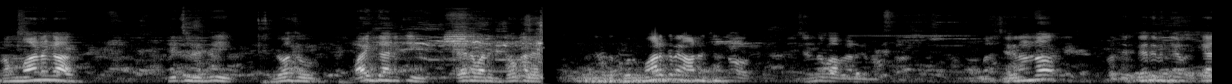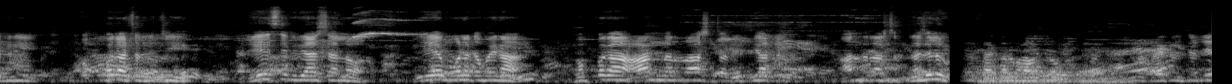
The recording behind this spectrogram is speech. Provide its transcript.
బ్రహ్మాండంగా తీర్చిదిద్ది ఈరోజు వైద్యానికి పేదవారికి దోకలేదు ఒక దుర్మార్గమైన ఆలోచనతో చంద్రబాబు నాయుడు గారు మన జగనన్న ప్రతి పేద విద్యా విద్యార్థిని గొప్పగా చదివించి దేశ విదేశాల్లో ఏ మూలకమైన గొప్పగా ఆంధ్ర రాష్ట్ర విద్యార్థులు ఆంధ్ర రాష్ట్ర ప్రజలు సహకారం అవసరం. సహకరించండి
